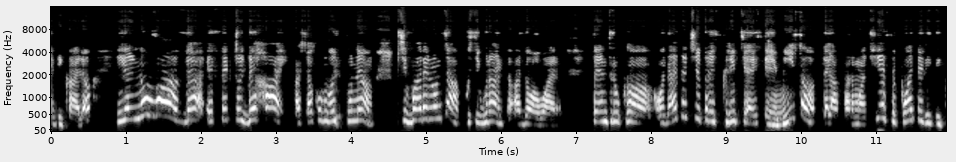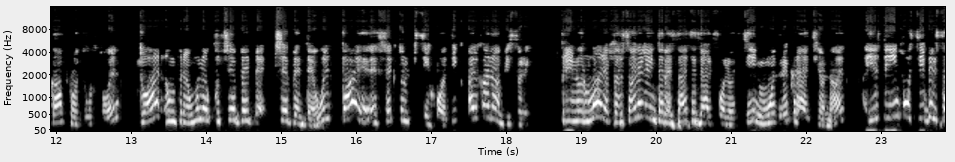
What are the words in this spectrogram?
medicală, el nu va avea efectul de high, așa cum vă spuneam, și va renunța cu siguranță a doua oară. Pentru că odată ce prescripția este emisă de la farmacie, se poate ridica produsul doar împreună cu CBD. CBD-ul taie efectul psihotic al cannabisului. Prin urmare, persoanele interesate de a-l folosi în mod recreațional, este imposibil să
